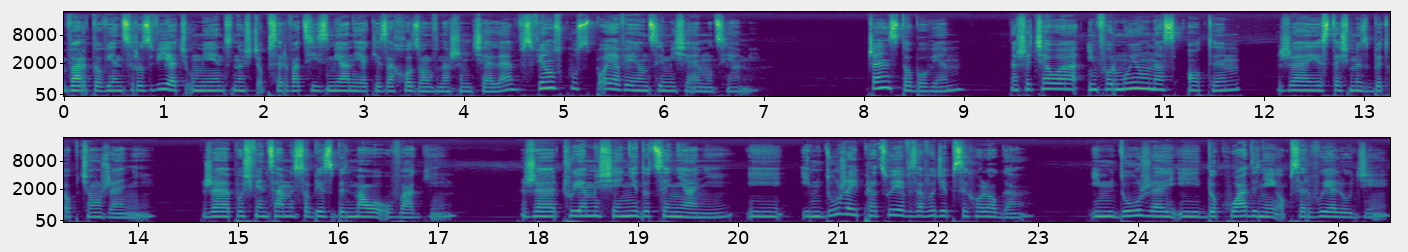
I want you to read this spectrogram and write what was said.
Warto więc rozwijać umiejętność obserwacji zmian, jakie zachodzą w naszym ciele w związku z pojawiającymi się emocjami. Często bowiem nasze ciała informują nas o tym, że jesteśmy zbyt obciążeni, że poświęcamy sobie zbyt mało uwagi, że czujemy się niedoceniani i im dłużej pracuję w zawodzie psychologa, im dłużej i dokładniej obserwuję ludzi,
